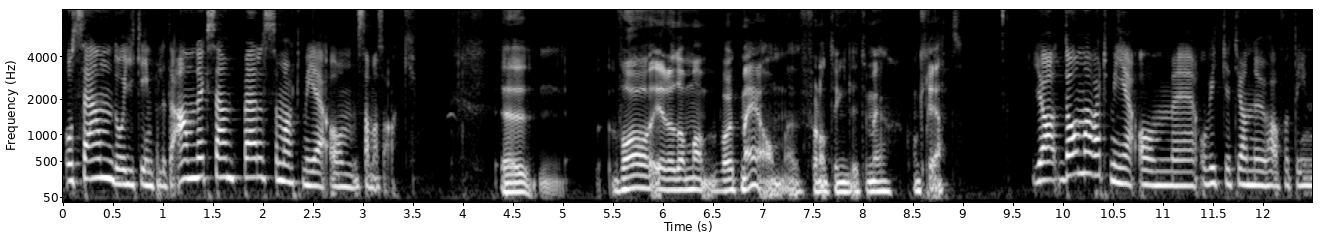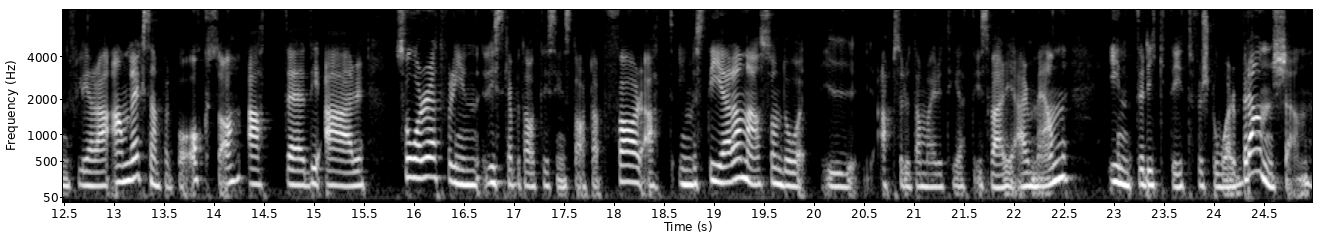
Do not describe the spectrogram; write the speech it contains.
och sen då gick jag in på lite andra exempel som har varit med om samma sak. Eh, vad är det de har varit med om för någonting lite mer konkret? Ja, de har varit med om, eh, och vilket jag nu har fått in flera andra exempel på också, att eh, det är svårare att få in riskkapital till sin startup för att investerarna, som då i absoluta majoritet i Sverige är män, inte riktigt förstår branschen.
